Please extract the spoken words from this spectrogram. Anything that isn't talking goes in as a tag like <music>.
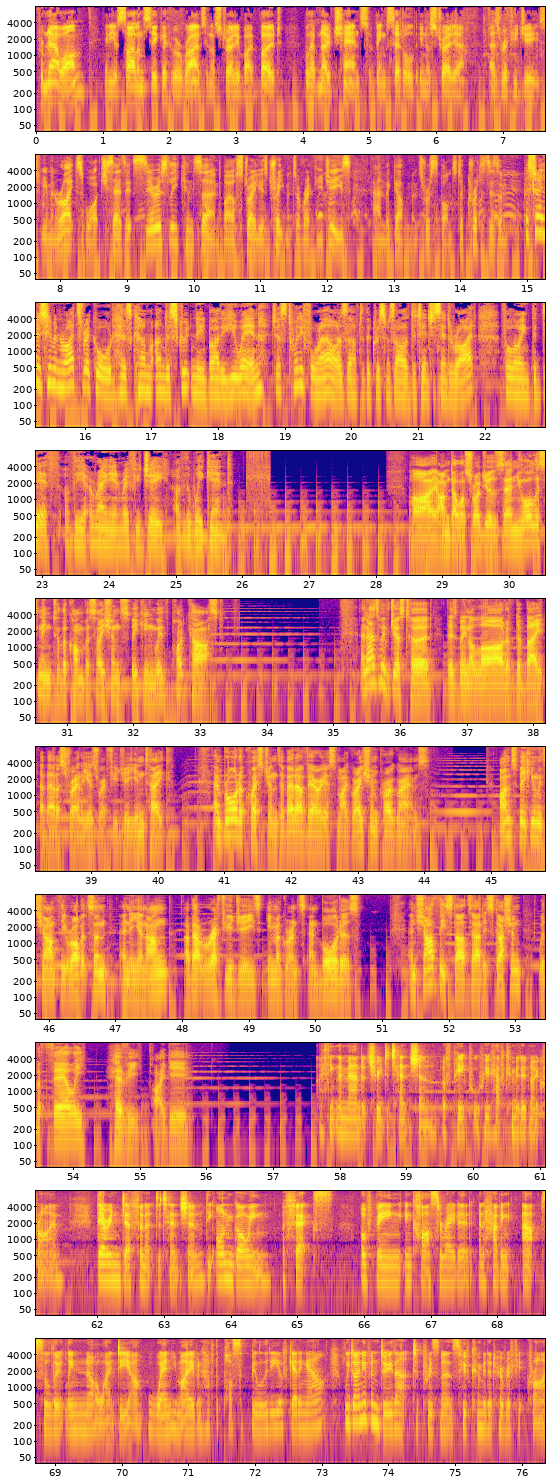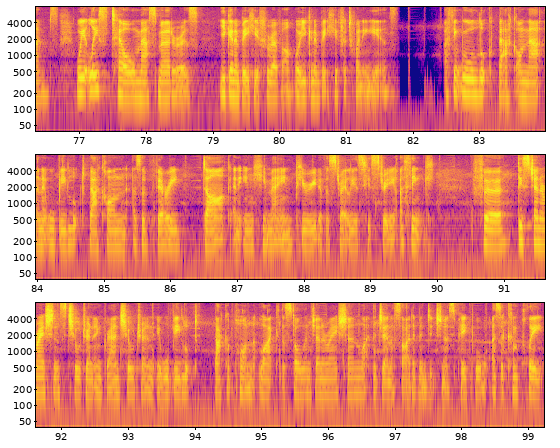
From now on, any asylum seeker who arrives in Australia by boat will have no chance of being settled in Australia as refugees. Human Rights Watch says it's seriously concerned by Australia's treatment of refugees and the government's response to criticism. Australia's human rights record has come under scrutiny by the UN just 24 hours after the Christmas Island detention centre riot following the death of the Iranian refugee over the weekend. Hi, I'm Dallas Rogers, and you're listening to the Conversation Speaking With podcast. And as we've just heard, there's been a lot of debate about Australia's refugee intake and broader questions about our various migration programs. I'm speaking with Shanthi Robertson and Ien Ang about refugees, immigrants, and borders. And Shanthi starts our discussion with a fairly heavy idea. I think the mandatory detention of people who have committed no crime, their indefinite detention, the ongoing effects of being incarcerated and having absolutely no idea when you might even have the possibility of getting out. We don't even do that to prisoners who've committed horrific crimes. We at least tell mass murderers, you're going to be here forever or you're going to be here for 20 years. I think we will look back on that and it will be looked back on as a very dark and inhumane period of Australia's history. I think for this generation's children and grandchildren, it will be looked back upon like the stolen generation, like the genocide of Indigenous people, as a complete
